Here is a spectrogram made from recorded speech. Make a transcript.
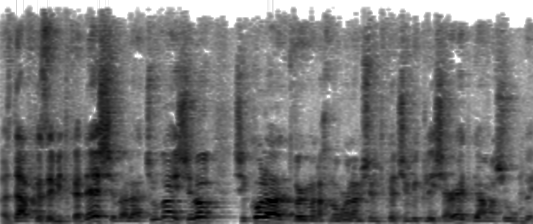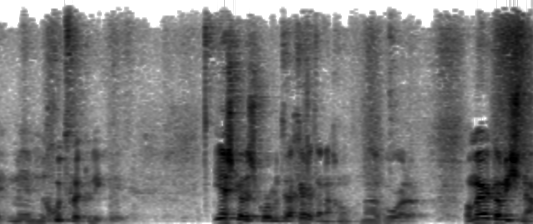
אז דווקא זה מתקדש, אבל התשובה היא שלא, שכל הדברים אנחנו אומרים להם שמתקדשים בכלי שרת, גם משהו מחוץ לכלי. יש כאלה שקוראים את זה אחרת, אנחנו נעבור עליו. אומרת המשנה,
